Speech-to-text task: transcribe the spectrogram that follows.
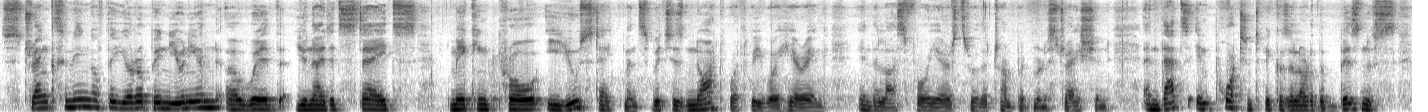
strengthening of the European Union uh, with United States making pro EU statements, which is not what we were hearing in the last four years through the Trump administration. And that's important because a lot of the business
